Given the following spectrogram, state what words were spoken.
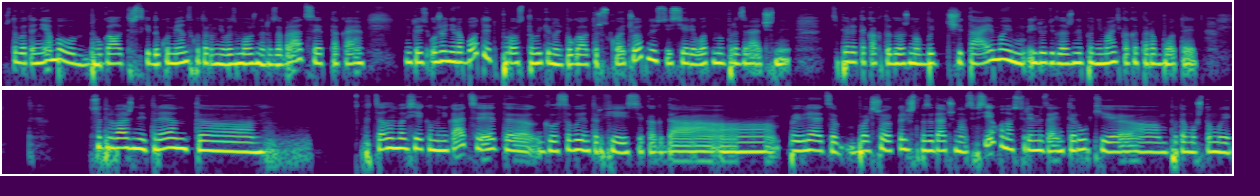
чтобы это не был бухгалтерский документ, в котором невозможно разобраться. Это такая... Ну, то есть уже не работает просто выкинуть бухгалтерскую отчетность из серии «Вот мы прозрачные». Теперь это как-то должно быть читаемо, и люди должны понимать, как это работает. Супер важный тренд э, в целом во всей коммуникации это голосовые интерфейсы, когда э, появляется большое количество задач у нас всех, у нас все время заняты руки, э, потому что мы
